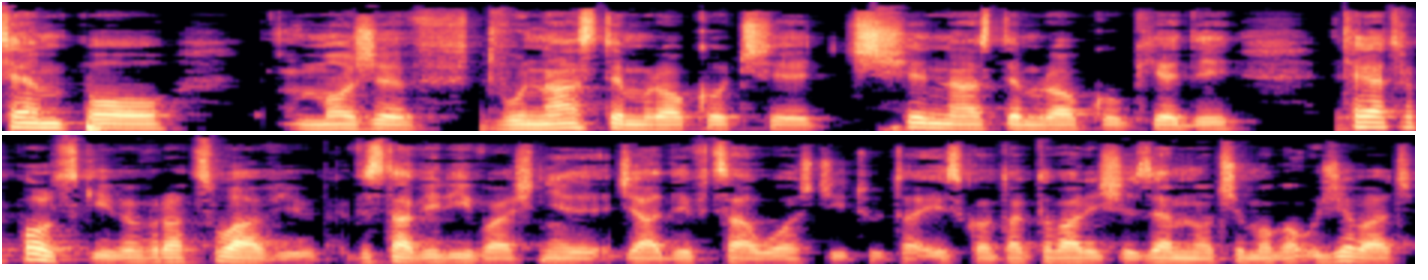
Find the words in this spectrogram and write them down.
tempo może w 12 roku czy 13 roku, kiedy Teatr Polski we Wrocławiu wystawili właśnie dziady w całości tutaj i skontaktowali się ze mną, czy mogą używać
